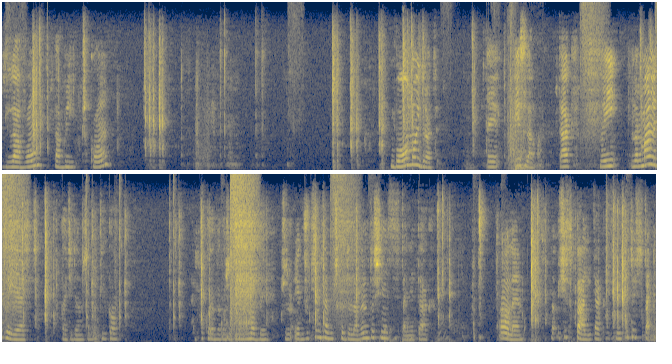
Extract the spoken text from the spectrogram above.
Z lawą, tabliczką. Bo, moi drodzy, jest lawa, tak? No i normalne to jest. Czekajcie, dam sobie tylko pokojowego, żeby nie moby. Jak wrzucimy tabliczkę do lawy, no to się nic nie stanie, tak? Ale no, się spali, tak? W tym się coś stanie.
